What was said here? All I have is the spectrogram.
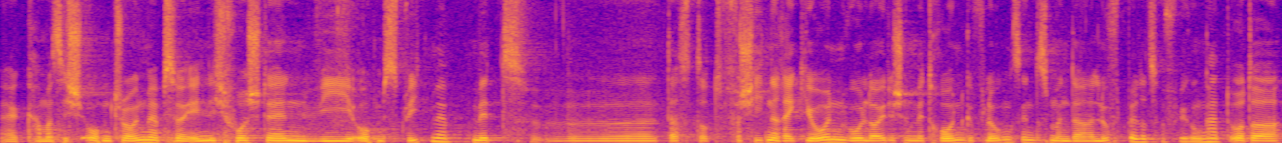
Äh, kann man sich OpenDroneMap so ähnlich vorstellen wie OpenStreetMap mit, äh, dass dort verschiedene Regionen, wo Leute schon mit Drohnen geflogen sind, dass man da Luftbilder zur Verfügung hat? Oder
